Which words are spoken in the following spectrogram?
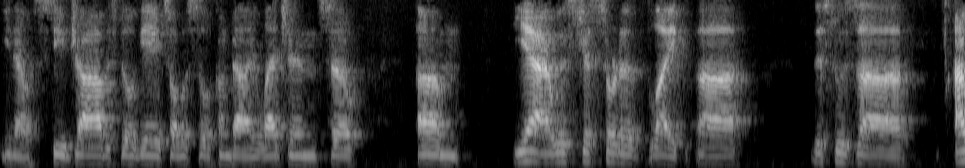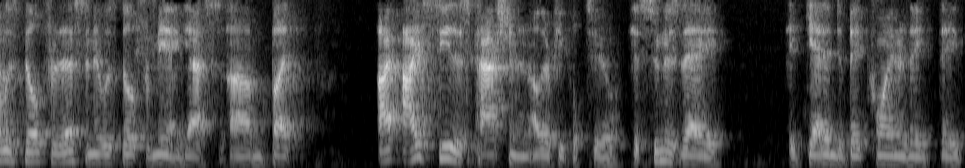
you know Steve Jobs, Bill Gates, all the Silicon Valley legends. So um, yeah, it was just sort of like uh, this was uh, I was built for this, and it was built for me, I guess. Um, but I, I see this passion in other people too. As soon as they they get into Bitcoin or they they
